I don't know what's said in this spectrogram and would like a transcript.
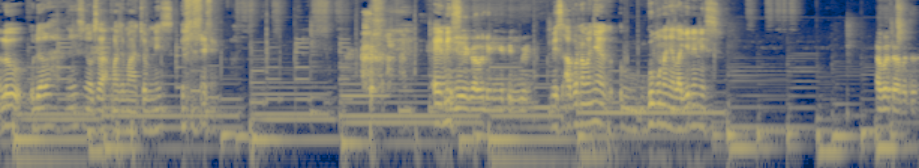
Lu udahlah nih nggak usah macam-macam nih eh nis. Iya kalau dia ngingetin gue. Nis apa namanya? Gue mau nanya lagi nih nis. Apa tuh apa tuh?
